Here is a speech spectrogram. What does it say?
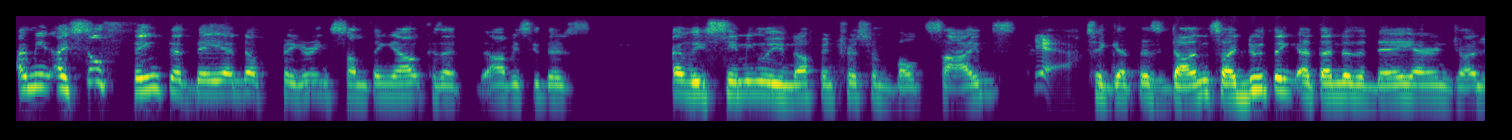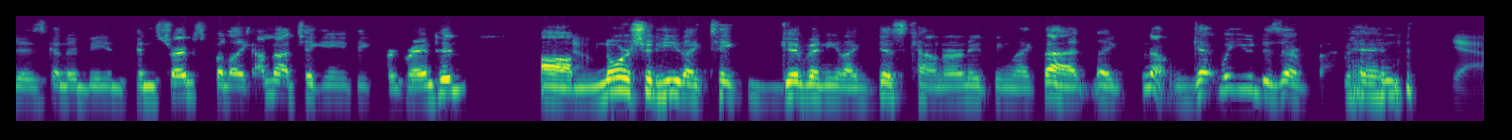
I mean, I still think that they end up figuring something out because obviously there's at least seemingly enough interest from both sides Yeah, to get this done. So I do think at the end of the day, Aaron Judge is going to be in pinstripes, but like I'm not taking anything for granted. Um, No. nor should he like take give any like discount or anything like that. Like, no, get what you deserve, man. yeah.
